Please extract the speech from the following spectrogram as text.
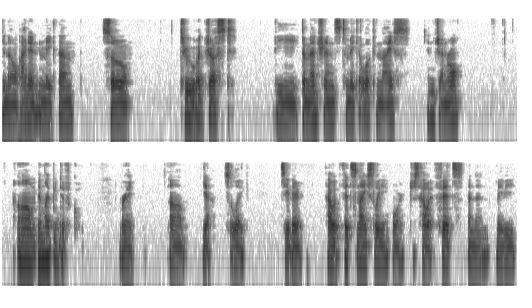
You know, I didn't make them, so to adjust the dimensions to make it look nice in general, um, it might be difficult, right? Um, yeah, so like it's either how it fits nicely or just how it fits and then maybe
